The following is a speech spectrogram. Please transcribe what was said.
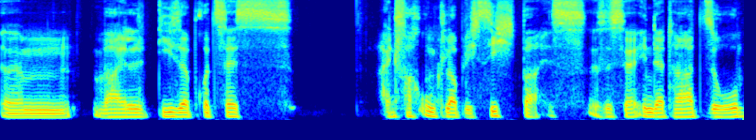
ähm, weil dieser Prozess einfach unglaublich sichtbar ist. Es ist ja in der Tat so,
